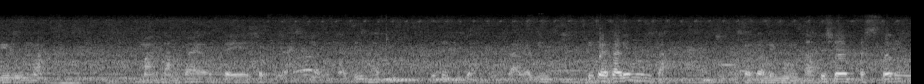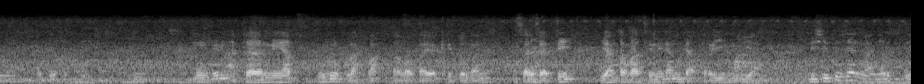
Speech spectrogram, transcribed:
di rumah mantan PRT sebelah yang tadi itu juga muntah lagi. Tiga kali muntah. Tiga kali muntah. Tapi saya pesen hati-hati mungkin ada niat buruk lah pak kalau kayak gitu kan. Bisa jadi yang tempat sini kan nggak terima. Iya. Di situ saya nggak ngerti.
